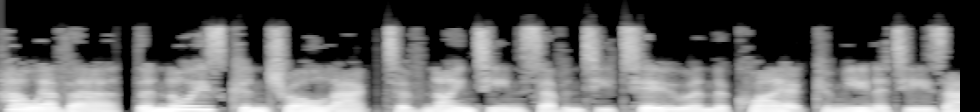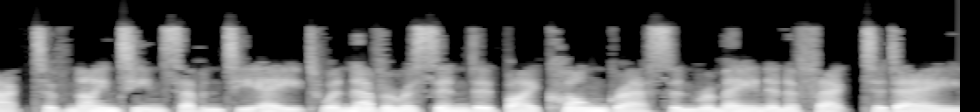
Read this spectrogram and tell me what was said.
However, the Noise Control Act of 1972 and the Quiet Communities Act of 1978 were never rescinded by Congress and remain in effect today.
